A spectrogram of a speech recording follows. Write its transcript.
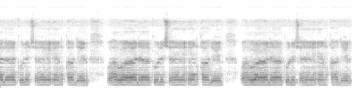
على كل شيء قدير. وهو على كل شيء قدير وهو على كل شيء قدير.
